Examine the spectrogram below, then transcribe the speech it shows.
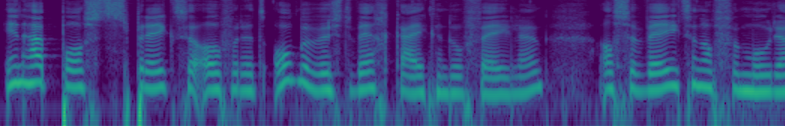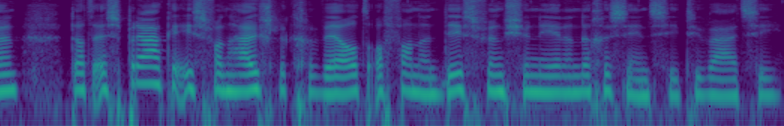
In haar post spreekt ze over het onbewust wegkijken door velen als ze weten of vermoeden dat er sprake is van huiselijk geweld of van een dysfunctionerende gezinssituatie.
